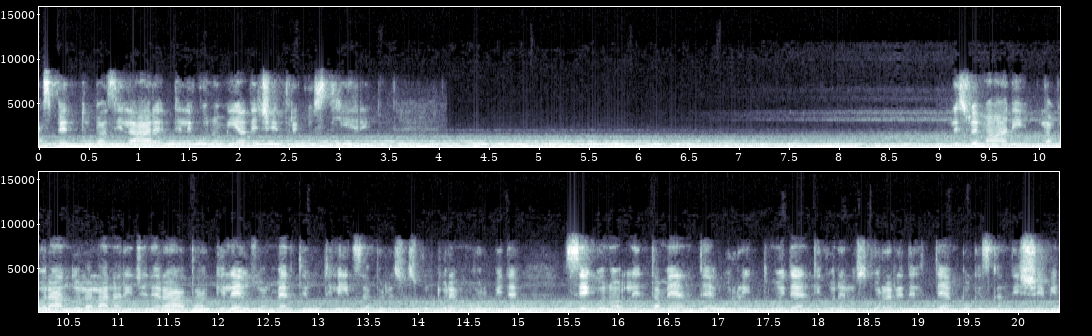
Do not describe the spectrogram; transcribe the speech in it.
aspetto basilare dell'economia dei centri costieri. Le sue mani, lavorando la lana rigenerata che lei usualmente utilizza per le sue sculture morbide, seguono lentamente un ritmo identico nello scorrere del tempo che scandisce i minuti,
